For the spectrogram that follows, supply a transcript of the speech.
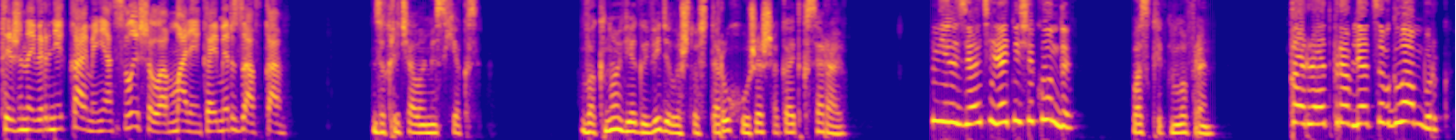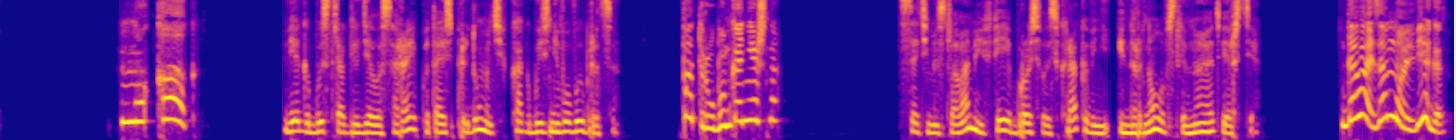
Ты же наверняка меня слышала, маленькая мерзавка!» — закричала мисс Хекс. В окно Вега видела, что старуха уже шагает к сараю. «Нельзя терять ни секунды!» — воскликнула Френ. «Пора отправляться в Гламбург!» «Но как?» Вега быстро оглядела сарай, пытаясь придумать, как бы из него выбраться. «По трубам, конечно!» С этими словами фея бросилась к раковине и нырнула в сливное отверстие. «Давай за мной, Вега!» —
